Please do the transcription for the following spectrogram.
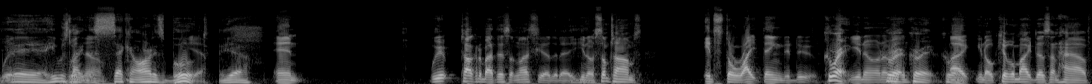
with. yeah, he was like him. the second artist booked. Yeah, yeah. And we were talking about this at lunch the other day. You know, sometimes it's the right thing to do. Correct. You know what I Correct, mean? correct, correct. Like, you know, Killer Mike doesn't have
